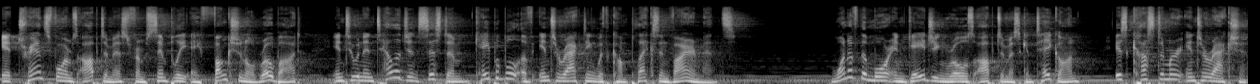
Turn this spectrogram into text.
It transforms Optimus from simply a functional robot into an intelligent system capable of interacting with complex environments. One of the more engaging roles Optimus can take on is customer interaction.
